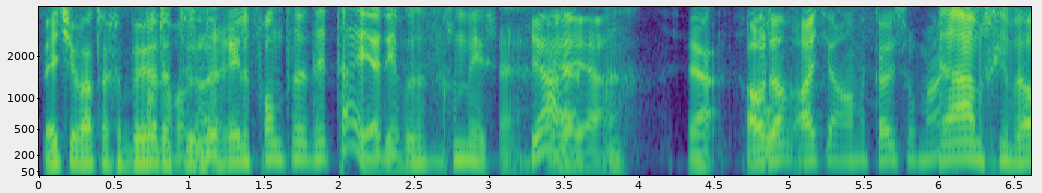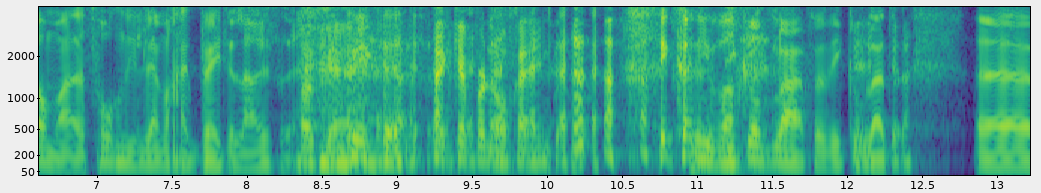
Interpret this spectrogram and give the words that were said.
Weet je wat er gebeurde dat was toen... een de- relevant eh, detail, ja, die hebben we even gemist. Ja. Ja, ja. Ja. Oh, dan had je een andere keuze gemaakt? Ja, misschien wel, maar het volgende dilemma ga ik beter luisteren. Oké, ik heb er nog één. ik kan niet Die wachten. komt later, die komt later. Eh,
